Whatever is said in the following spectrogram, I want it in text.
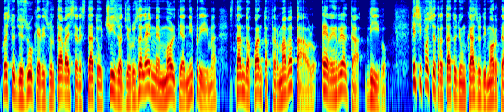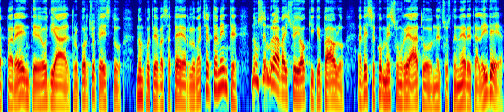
questo Gesù che risultava essere stato ucciso a Gerusalemme molti anni prima, stando a quanto affermava Paolo, era in realtà vivo. Che si fosse trattato di un caso di morte apparente o di altro, Porcio Festo non poteva saperlo, ma certamente non sembrava ai suoi occhi che Paolo avesse commesso un reato nel sostenere tale idea.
